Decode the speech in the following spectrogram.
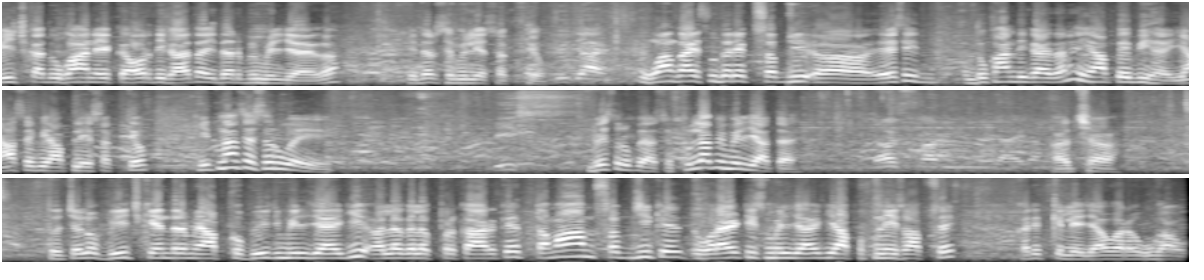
बीच का दुकान एक और दिखाया था, इधर भी मिल जाएगा। इधर से भी ले सकते हो। वहाँ गाइस उधर एक सब्ज़ी ऐसी दुकान दिखाया था ना यहाँ पे भी है यहाँ से भी आप ले सकते हो। कितना से शुरू है ये? बीस। बीस रुपया से। खुला भी मिल जाता है? दस का भी मिल जाएगा। अच्छा। तो चलो बीज केंद्र में आपको बीज मिल जाएगी अलग अलग प्रकार के तमाम सब्ज़ी के वैरायटीज मिल जाएगी आप अपने हिसाब से खरीद के ले जाओ और उगाओ।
